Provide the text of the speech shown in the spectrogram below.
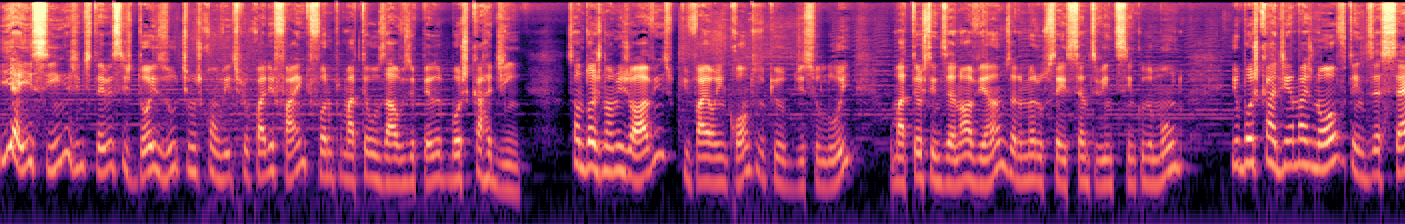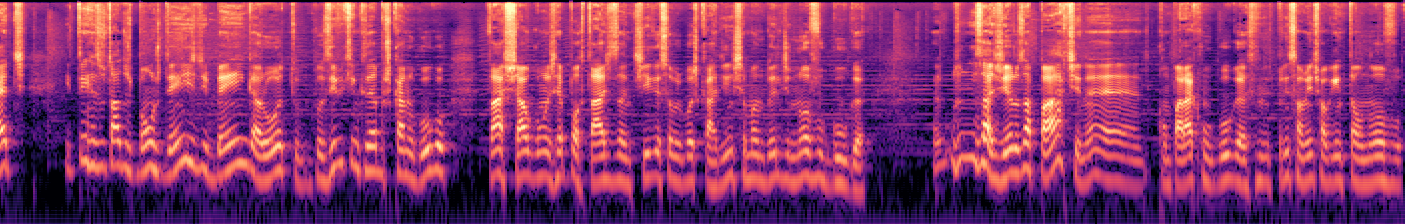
E aí sim, a gente teve esses dois últimos convites para o qualifying, que foram para o Matheus Alves e Pedro Boscardin. São dois nomes jovens, que vai ao encontro do que disse o Lui, o Matheus tem 19 anos, é o número 625 do mundo. E o Boscardinho é mais novo, tem 17 e tem resultados bons desde bem garoto. Inclusive, quem quiser buscar no Google vai achar algumas reportagens antigas sobre o Boscardinho chamando ele de novo Guga. Exageros à parte, né? Comparar com o Guga, principalmente alguém tão novo,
